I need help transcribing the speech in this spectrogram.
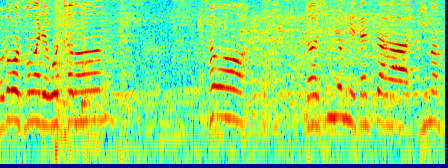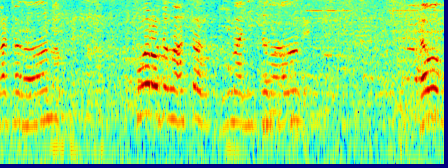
고등어 2마리 5,000원. 청어 저 16미 대짜 28,000원. 통화로등어 한짝 22,000원. 배고프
